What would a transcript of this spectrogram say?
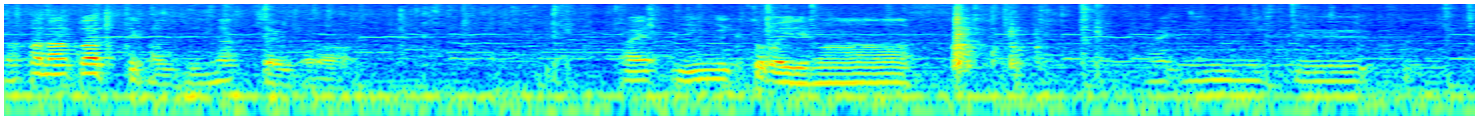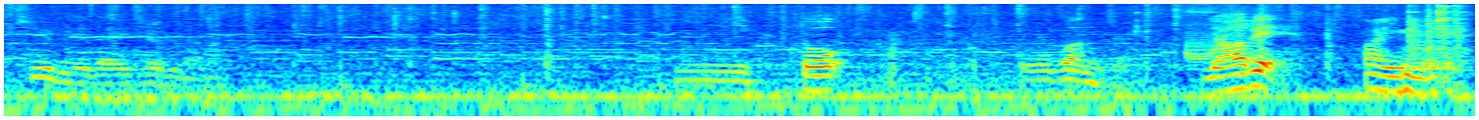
なかなかって感じになっちゃうから、はい、ニンニクとか入れまーす。はい、ニンニク、チューブで大丈夫だな。ニンニクと、豆板醤。やべえはい、ね。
